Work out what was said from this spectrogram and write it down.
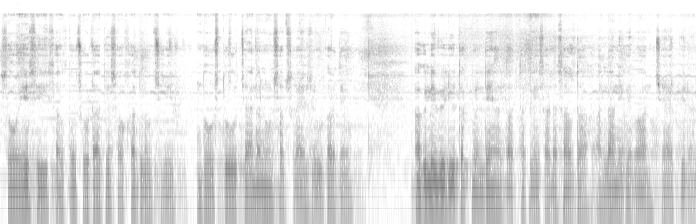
ਸੋ ਇਹ ਸੀ ਸਭ ਤੋਂ ਛੋਟਾ ਤੇ ਸੌਖਾ ਦਰੂਦ ਸ਼ਰੀਫ। ਦੋਸਤੋ, ਚੈਨਲ ਨੂੰ ਸਬਸਕ੍ਰਾਈਬ ਜ਼ਰੂਰ ਕਰ ਦਿਓ। ਅਗਲੀ ਵੀਡੀਓ ਤੱਕ ਮਿਲਦੇ ਹਾਂ। ਤਦ ਤੱਕ ਲਈ ਸਾਡਾ ਸਭ ਦਾ ਅੱਲਾ ਨਿਗਹਿਬਾਨ। ਜੈ ਪੀਰਾਂ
